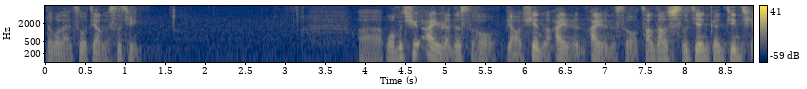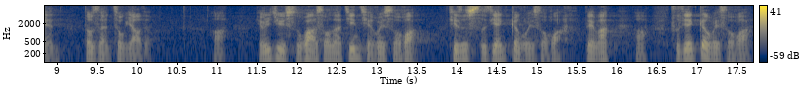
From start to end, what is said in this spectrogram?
能够来做这样的事情。呃，我们去爱人的时候，表现了爱人爱人的时候，常常时间跟金钱都是很重要的。啊，有一句俗话说呢，金钱会说话，其实时间更会说话，对吗？啊，时间更会说话。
